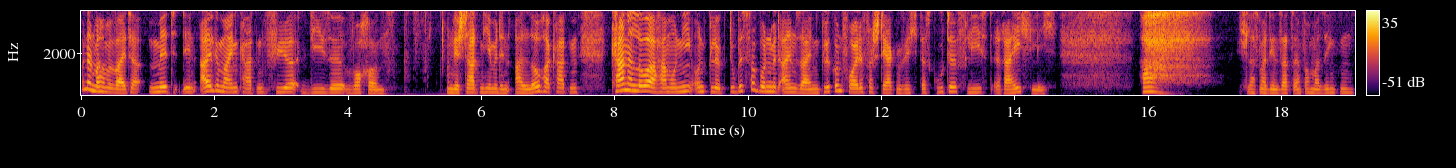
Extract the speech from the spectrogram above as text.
Und dann machen wir weiter mit den allgemeinen Karten für diese Woche. Und wir starten hier mit den Aloha-Karten. Kanaloa, Harmonie und Glück. Du bist verbunden mit allem Sein. Glück und Freude verstärken sich. Das Gute fließt reichlich. Ah, ich lasse mal den Satz einfach mal sinken.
